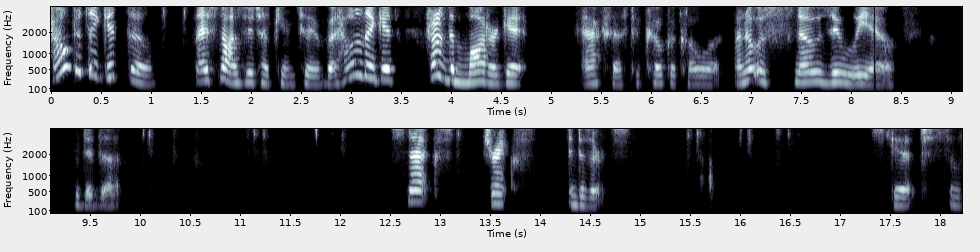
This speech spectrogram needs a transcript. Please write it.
How did they get the? It's not Zoo Tycoon 2, but how did they get? How did the modder get access to Coca Cola? I know it was Snow Zoo Leo who did that. Snacks, drinks, and desserts. Let's get some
